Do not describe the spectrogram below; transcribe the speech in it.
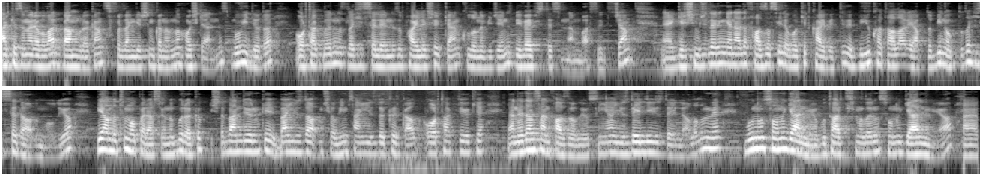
Herkese merhabalar, ben Burakan. Sıfırdan Girişim kanalına hoş geldiniz. Bu videoda ortaklarınızla hisselerinizi paylaşırken kullanabileceğiniz bir web sitesinden bahsedeceğim. E, girişimcilerin genelde fazlasıyla vakit kaybettiği ve büyük hatalar yaptığı bir noktada hisse dağılımı oluyor. Bir anda tüm operasyonu bırakıp işte ben diyorum ki ben %60 alayım sen %40 al. Ortak diyor ki ya neden sen fazla alıyorsun ya %50 %50 alalım ve bunun sonu gelmiyor. Bu tartışmaların sonu gelmiyor. E,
